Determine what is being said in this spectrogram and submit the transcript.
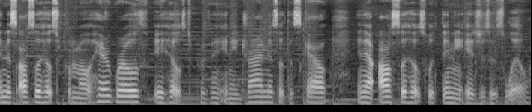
And this also helps to promote hair growth. It helps to prevent any dryness of the scalp and it also helps with thinning edges as well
